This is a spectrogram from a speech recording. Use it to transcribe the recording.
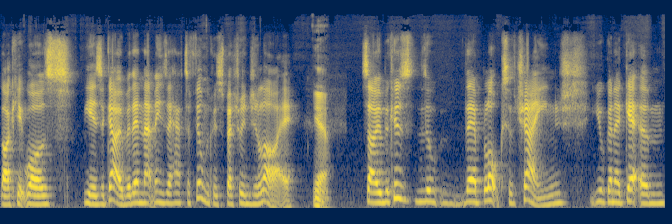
like it was years ago. But then that means they have to film the Christmas special in July. Yeah. So because the, their blocks have changed, you're going to get them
